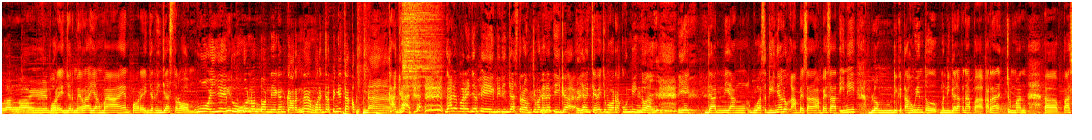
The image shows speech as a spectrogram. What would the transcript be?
bukan main. Power Ranger merah yang main Power Ranger Ninja Storm. Wah iya itu Gitu. gue nonton ya kan karena Power Ranger Pinknya cakep. Nah, Kagak ada, nggak ada Power Ranger pink di Ninja Storm, cuma ada tiga. Yang cewek cuma warna kuning doang. Iya, dan yang gua sedihnya lu sampai sa- sampai saat ini belum diketahuin tuh meninggalnya kenapa? Karena cuman eh, pas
